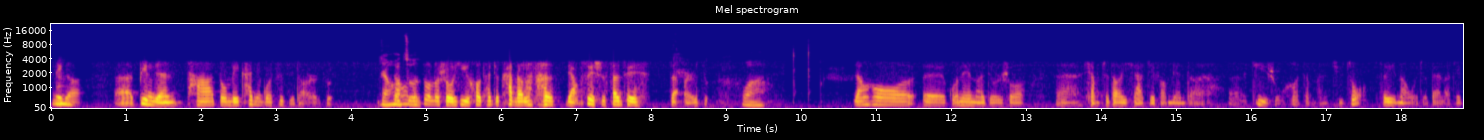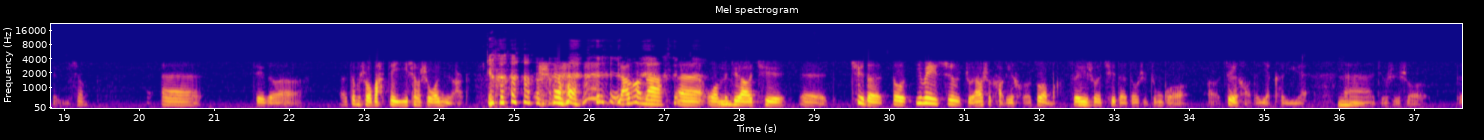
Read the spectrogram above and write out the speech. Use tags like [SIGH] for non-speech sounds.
那个呃病人他都没看见过自己的儿子，然后做做了手术以后，他就看到了他 [LAUGHS] 两岁十三岁的儿子。哇。然后呃，国内呢，就是说。呃，想知道一下这方面的呃技术和怎么去做，所以呢，我就带了这个医生。呃，这个呃这么说吧，这医生是我女儿。[LAUGHS] 然后呢，呃，我们就要去呃去的都因为是主要是考虑合作嘛，所以说去的都是中国呃最好的眼科医院。呃，就是说呃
